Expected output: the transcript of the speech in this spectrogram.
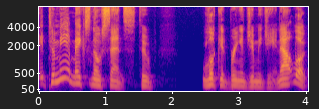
it, to me, it makes no sense to look at bringing Jimmy G. In. Now, look,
